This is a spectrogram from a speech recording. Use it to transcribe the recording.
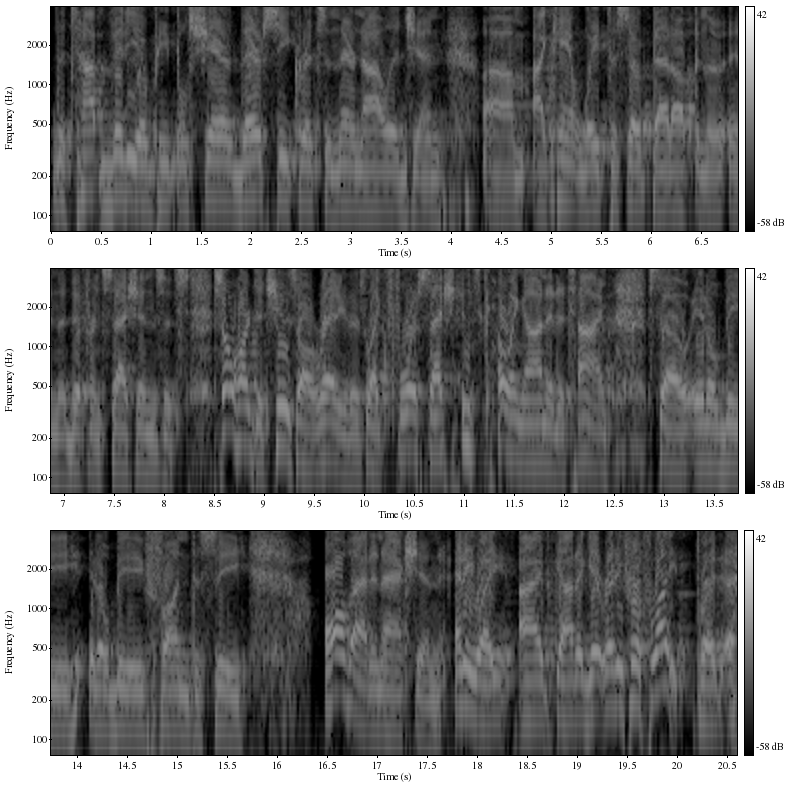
the top video people share their secrets and their knowledge, and um, I can't wait to soak that up in the in the different sessions. It's so hard to choose already. There's like four sessions going on at a time, so it'll be it'll be fun to see all that in action. Anyway, I've got to get ready for a flight, but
